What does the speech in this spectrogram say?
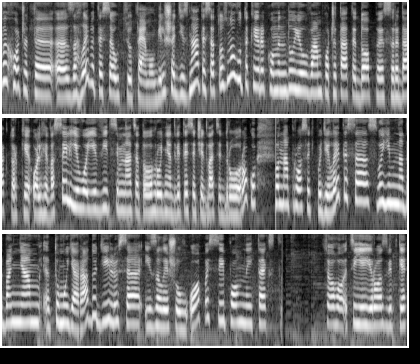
ви хочете е, заглибитися у цю тему, більше дізнатися, то знову таки рекомендую вам почитати допис редакторки Ольги Васильєвої від 17 грудня 2022 року. Вона просить поділитися своїм надбанням, е, тому я радо ділюся і залишу в описі повний текст цього цієї розвідки.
